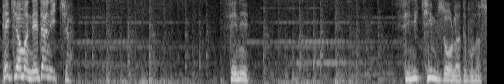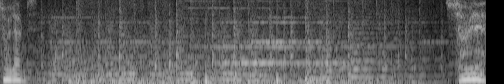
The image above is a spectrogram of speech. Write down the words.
Peki ama neden İtça? Seni... Seni kim zorladı buna söyler misin? Söyle.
